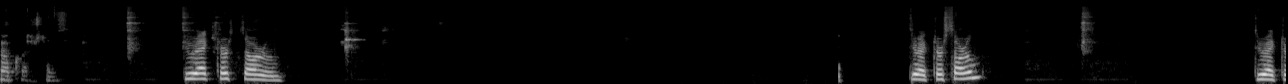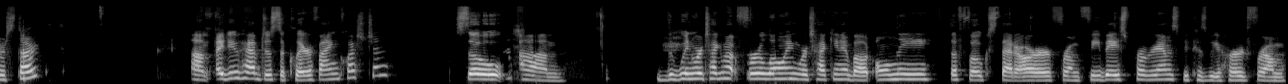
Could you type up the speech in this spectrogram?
No questions. Director Sorum? Director Sorum? Director Starks? Um, I do have just a clarifying question. So um, the, when we're talking about furloughing, we're talking about only the folks that are from fee-based programs because we heard from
